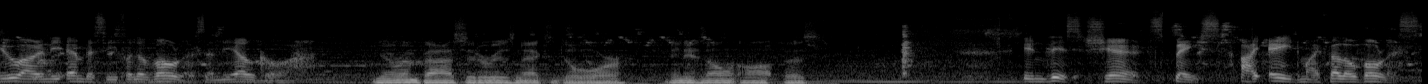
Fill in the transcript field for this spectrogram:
You are in the embassy for the Volus and the Elcor. Your ambassador is next door, in his own office. In this shared space, I aid my fellow Volus.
